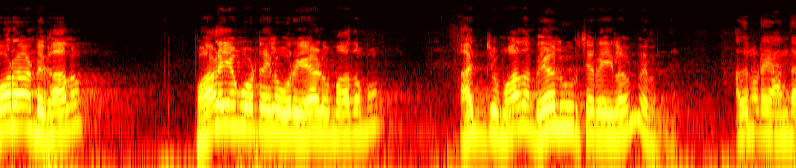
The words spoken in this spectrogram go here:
ஓராண்டு காலம் பாளையங்கோட்டையில் ஒரு ஏழு மாதமும் அஞ்சு மாதம் வேலூர் சிறையிலும் இருந்தேன். அதனுடைய அந்த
